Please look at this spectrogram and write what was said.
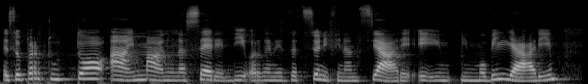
e soprattutto ha in mano una serie di organizzazioni finanziarie e immobiliari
